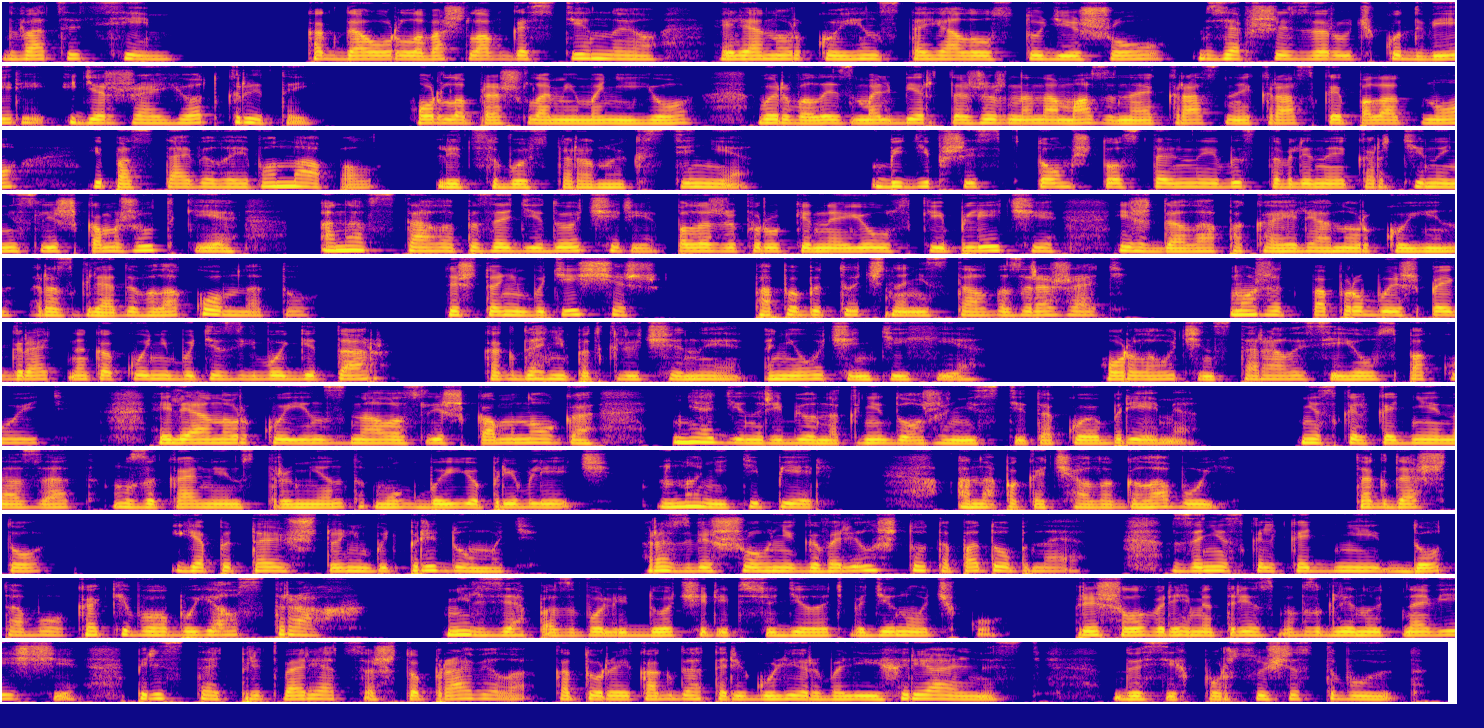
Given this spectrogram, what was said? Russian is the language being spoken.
27. Когда Орла вошла в гостиную, Элеонор Куин стояла у студии шоу, взявшись за ручку двери и держа ее открытой. Орла прошла мимо нее, вырвала из мольберта жирно намазанное красной краской полотно и поставила его на пол, лицевой стороной к стене. Убедившись в том, что остальные выставленные картины не слишком жуткие, она встала позади дочери, положив руки на ее узкие плечи и ждала, пока Элеонор Куин разглядывала комнату. «Ты что-нибудь ищешь?» Папа бы точно не стал возражать. «Может, попробуешь поиграть на какой-нибудь из его гитар?» Когда они подключены, они очень тихие. Орла очень старалась ее успокоить. Элеонор Куин знала слишком много, ни один ребенок не должен нести такое бремя. Несколько дней назад музыкальный инструмент мог бы ее привлечь, но не теперь. Она покачала головой. Тогда что? Я пытаюсь что-нибудь придумать. Разве Шоу не говорил что-то подобное? За несколько дней до того, как его обуял страх. Нельзя позволить дочери все делать в одиночку. Пришло время трезво взглянуть на вещи, перестать притворяться, что правила, которые когда-то регулировали их реальность, до сих пор существуют.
